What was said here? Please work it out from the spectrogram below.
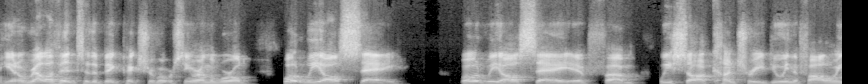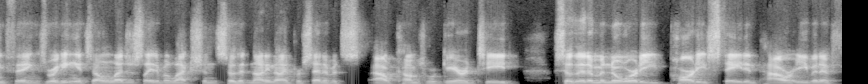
you know, relevant to the big picture of what we're seeing around the world, what would we all say what would we all say if um, we saw a country doing the following things rigging its own legislative elections so that 99% of its outcomes were guaranteed, so that a minority party stayed in power, even if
